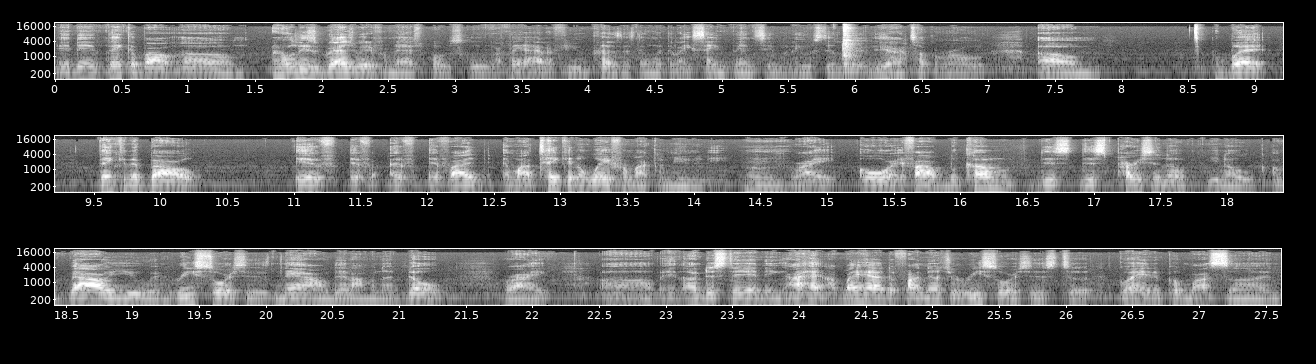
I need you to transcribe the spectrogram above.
And then think about, um, or at least graduated from Nashville public school. I think I had a few cousins that went to like St. Vincent when they were still living Yeah. on Tucker Road. Um, but thinking about if if if if I am I taken away from my community, right? Or if I become this this person of you know of value and resources now that I'm an adult, right? Um, and understanding I ha- I might have the financial resources to go ahead and put my son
